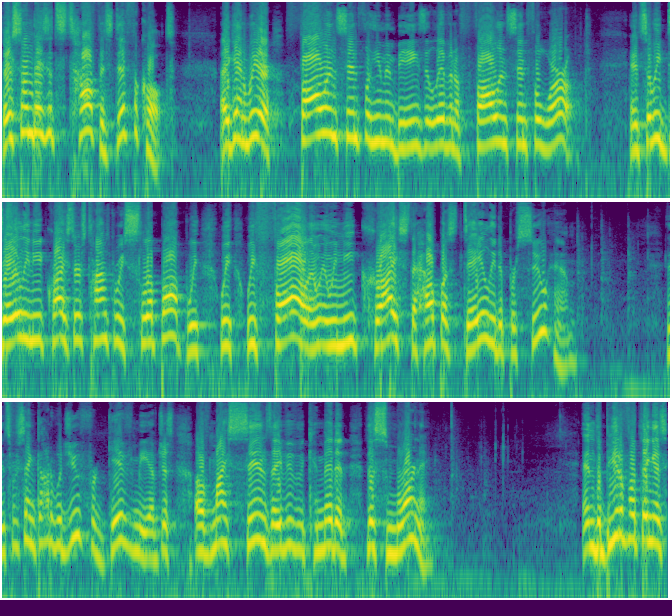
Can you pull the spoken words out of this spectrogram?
There's some days it's tough, it's difficult. Again, we are fallen, sinful human beings that live in a fallen, sinful world. And so we daily need Christ. There's times where we slip up, we, we, we fall, and we need Christ to help us daily to pursue Him. And so we're saying, God, would you forgive me of just of my sins I've even committed this morning? And the beautiful thing is,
